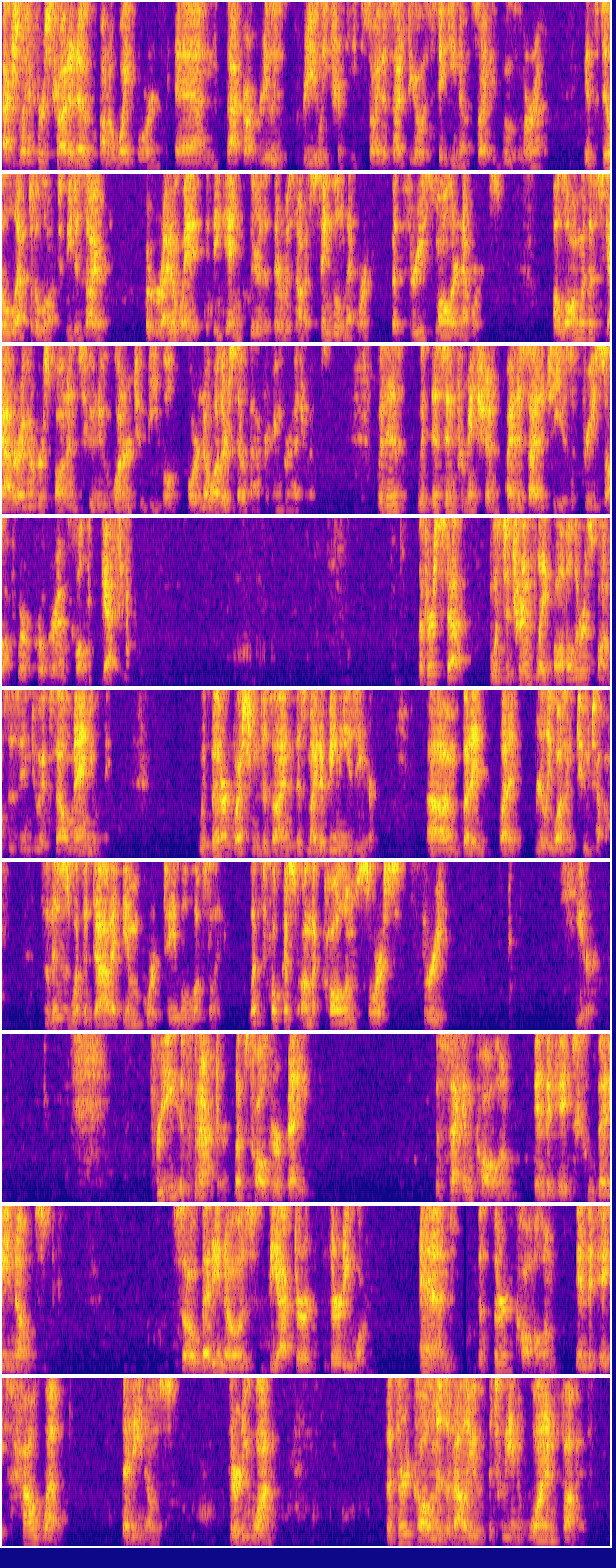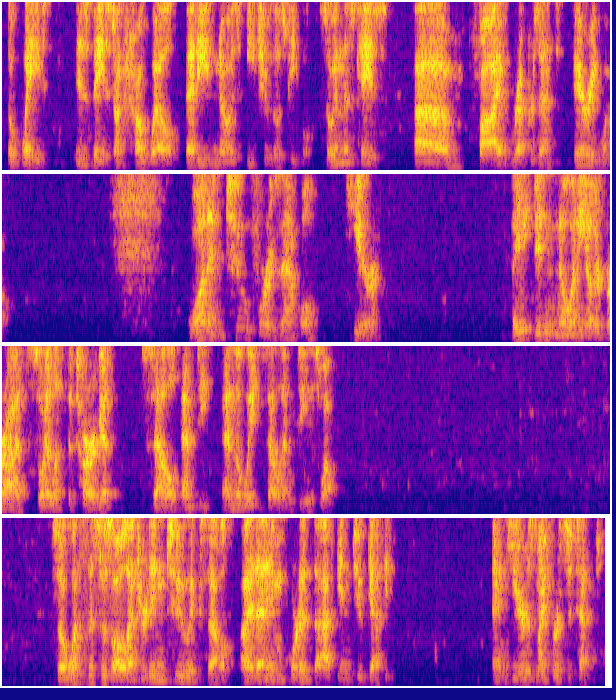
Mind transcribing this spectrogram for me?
actually, I first tried it out on a whiteboard, and that got really, really tricky. So I decided to go with sticky notes so I could move them around. It still left a lot to be desired. But right away, it became clear that there was not a single network, but three smaller networks, along with a scattering of respondents who knew one or two people or no other South African graduates. With, his, with this information, I decided to use a free software program called Gephi. The first step was to translate all the responses into Excel manually. With better question design, this might have been easier, um, but, it, but it really wasn't too tough. So this is what the data import table looks like. let's focus on the column source 3 here. 3 is an actor. Let's call her Betty. The second column indicates who Betty knows. So Betty knows the actor 31. And the third column indicates how well Betty knows 31. The third column is a value between 1 and 5. The weight is based on how well Betty knows each of those people. So in this case, um, 5 represents very well. 1 and 2, for example, here, they didn't know any other grads, so I left the target cell empty and the weight cell empty as well. So once this was all entered into Excel, I then imported that into Gephi. And here's my first attempt.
